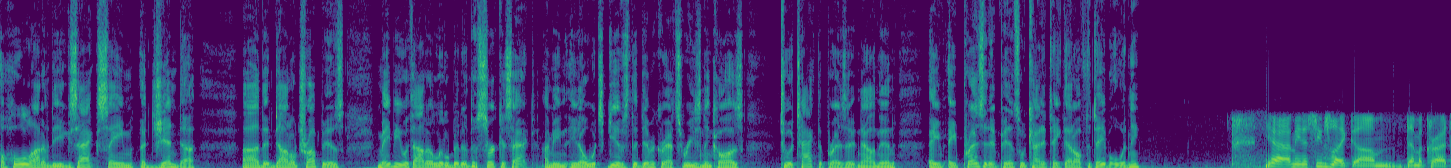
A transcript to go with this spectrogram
a whole lot of the exact same agenda uh, that Donald Trump is, maybe without a little bit of the circus act. I mean, you know, which gives the Democrats reason and cause to attack the president now and then. A, a President Pence would kind of take that off the table, wouldn't he? Yeah, I mean, it seems like um, Democrats.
